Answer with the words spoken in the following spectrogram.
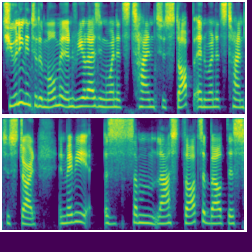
tuning into the moment and realizing when it's time to stop and when it's time to start. And maybe some last thoughts about this.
